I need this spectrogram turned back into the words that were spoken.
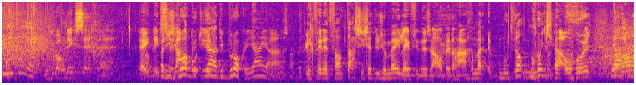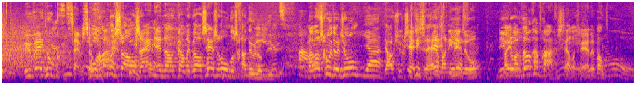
niet. Moet ik ook niks zeggen, hè? Nee, Maar de die zaal brokken, ja, die brokken, ja, ja. ik. Ik vind het fantastisch dat u zo meeleeft in de zaal bij de Hagen. Maar het moet wel het mondje houden, hoor. Want anders, u weet hoe, Zijn we zo hoe klaar? handig ze al zijn. En dan kan ik wel zes rondes gaan doen op die manier. Maar dat is goed hoor, John. Ja. Jouw succes is er helemaal niet minder op. Maar je mag wel gaan vragen stellen verder. Want Oh,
